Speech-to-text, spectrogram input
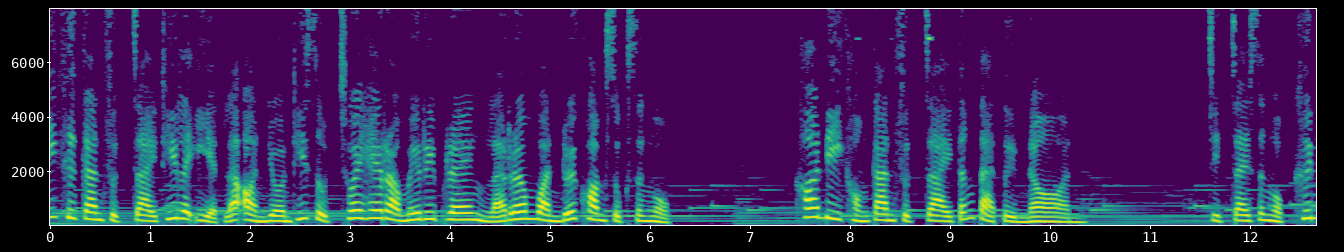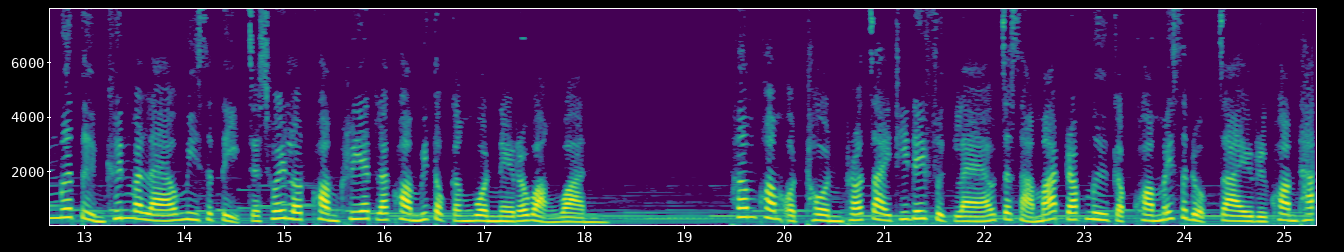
นี่คือการฝึกใจที่ละเอียดและอ่อนโยนที่สุดช่วยให้เราไม่รีบเร่ง และเริ่มวันด้วยความสุขสงบ ข้อดีของการฝึกใจตั้งแต่ตื่นนอน จิตใจสงบขึ้นเมื่อตื่นขึ้นมาแล้ว มีสติจะช่วยลดความเครียดและความวิตกกังวลในระหว่างวัน เพิ่มความอดทน เพราะใจที่ได้ฝึกแล้วจะสามารถรับมือกับความไม่สะดวกใจหรือความท้า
